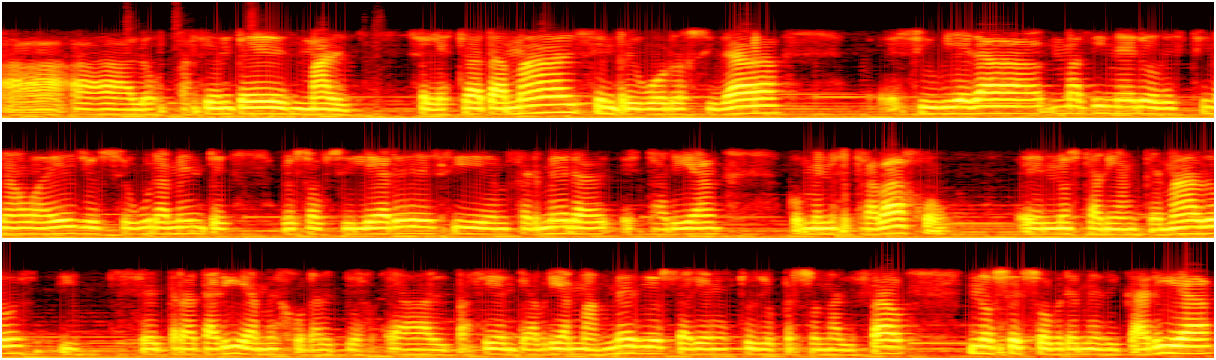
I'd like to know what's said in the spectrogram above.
a, a los pacientes mal. Se les trata mal, sin rigurosidad, si hubiera más dinero destinado a ellos, seguramente los auxiliares y enfermeras estarían con menos trabajo, eh, no estarían quemados y se trataría mejor al, paciente, habría más medios, se harían estudios personalizados, no se sobremedicaría,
